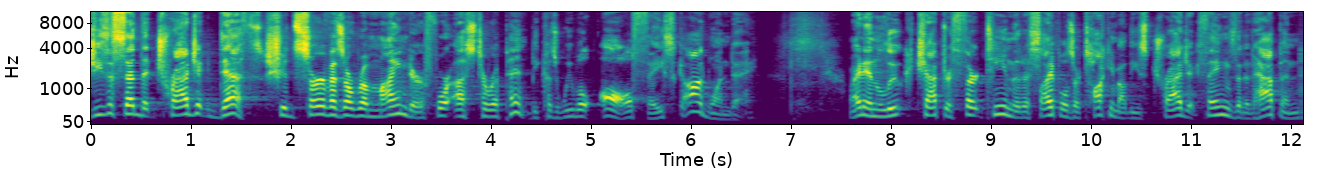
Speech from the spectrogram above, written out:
Jesus said that tragic deaths should serve as a reminder for us to repent because we will all face God one day. Right? In Luke chapter 13, the disciples are talking about these tragic things that had happened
